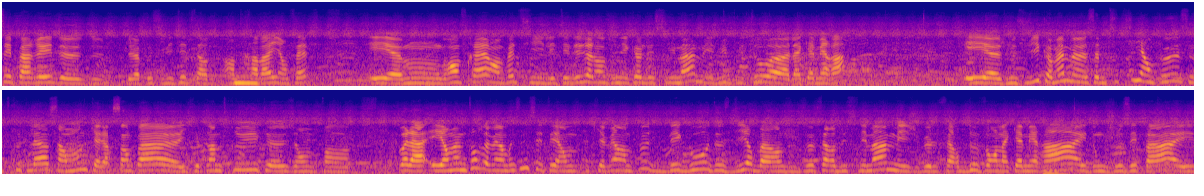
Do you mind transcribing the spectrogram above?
séparé de, de- de la possibilité de faire un travail, en fait. Et euh, mon grand frère, en fait, il était déjà dans une école de cinéma, mais lui plutôt à la caméra. Et euh, je me suis dit quand même, ça me titille un peu ce truc-là, c'est un monde qui a l'air sympa, il fait plein de trucs, genre, enfin, voilà. Et en même temps, j'avais l'impression que c'était un- qu'il y avait un peu d'ego de se dire, ben, je veux faire du cinéma, mais je veux le faire devant la caméra, et donc j'osais pas. Et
